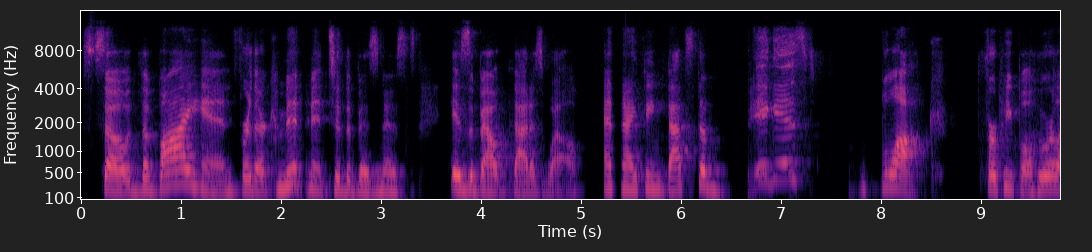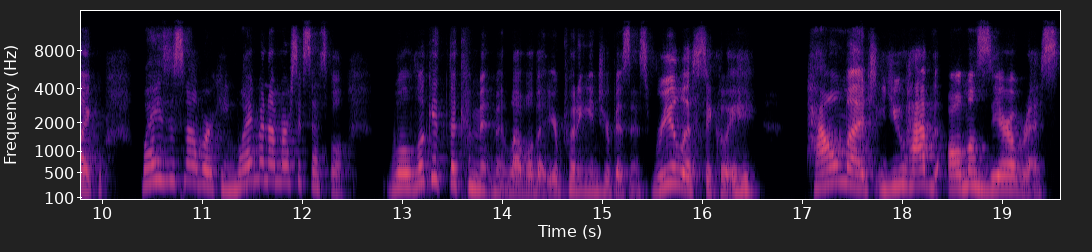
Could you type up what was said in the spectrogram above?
So the buy-in for their commitment to the business is about that as well. And I think that's the biggest block for people who are like, why is this not working? Why am I not more successful? Well, look at the commitment level that you're putting into your business. Realistically, how much you have almost zero risk.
